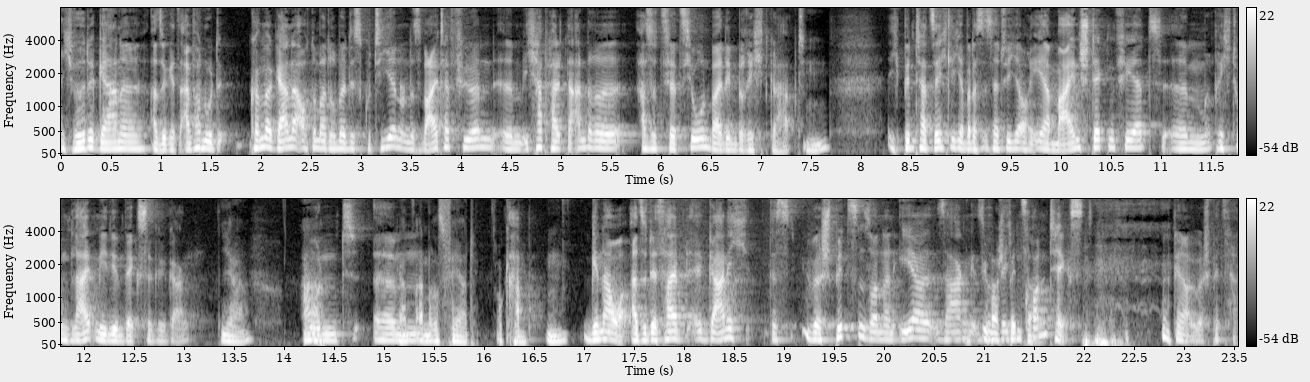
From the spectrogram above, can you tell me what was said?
ich würde gerne, also jetzt einfach nur, können wir gerne auch nochmal drüber diskutieren und es weiterführen. Ähm, ich habe halt eine andere Assoziation bei dem Bericht gehabt. Mhm. ich bin tatsächlich, aber das ist natürlich auch eher mein Steckenpferd, ähm, Richtung Leitmedienwechsel gegangen. Ja. Ah, und ähm, ganz anderes Pferd. Okay. Hab, mhm. Genau, also deshalb äh, gar nicht das überspitzen, sondern eher sagen, so in welchem Kontext. genau, überspitzer.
